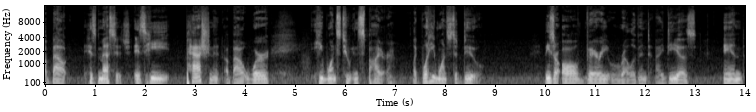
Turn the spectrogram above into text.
about his message? Is he passionate about where he wants to inspire? Like what he wants to do. These are all very relevant ideas and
